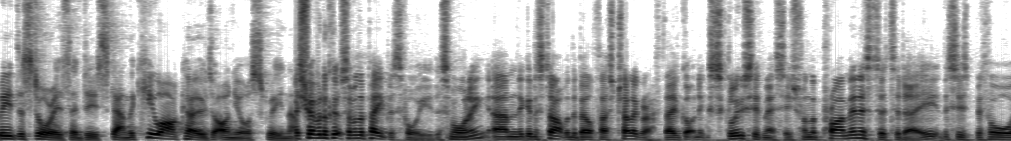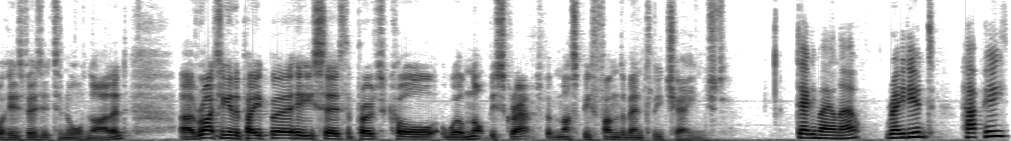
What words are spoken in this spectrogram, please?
read the stories, then do scan the QR code on your screen. Let's have a look at some of the papers for you this morning. Um, they're going to start with the Belfast Telegraph. They've got an exclusive message from the Prime Minister today. This is before his visit to Northern Ireland. Uh, writing in the paper, he says the protocol will not be scrapped but must be fundamentally changed. Daily Mail now. Radiant, happy,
